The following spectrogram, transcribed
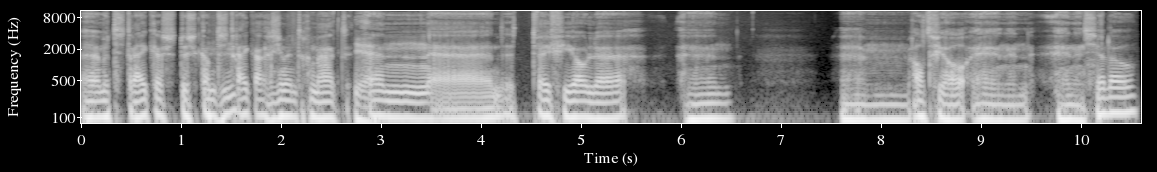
eh, met strijkers. Dus ik had strijkarrangementen gemaakt. En de twee violen. En, ehm altviool en een, en een cello.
